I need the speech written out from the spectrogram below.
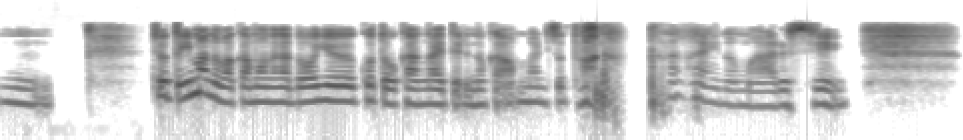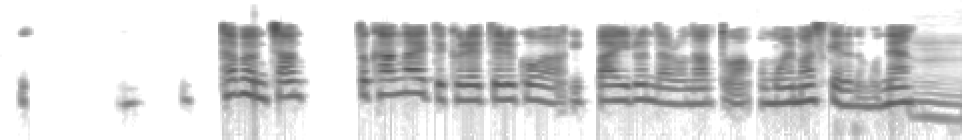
うん。ちょっと今の若者がどういうことを考えてるのか、あんまりちょっとわからないのもあるし、多分ちゃんと考えてくれてる子はいっぱいいるんだろうなとは思いますけれどもね。う。ん。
